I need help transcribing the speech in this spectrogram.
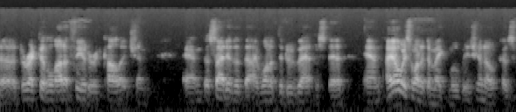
uh, directed a lot of theater at college and and decided that I wanted to do that instead. And I always wanted to make movies, you know, because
